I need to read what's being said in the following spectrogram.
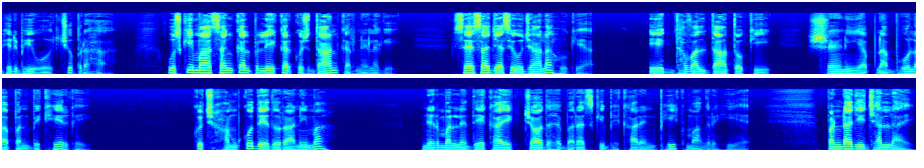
फिर भी वो चुप रहा। उसकी माँ संकल्प लेकर कुछ दान करने लगी। सहसा जैसे उजाला हो गया। एक धवल दांतों की श्रेणी अपना भोलापन बिखेर गई। कुछ हमको दे दो रानी माँ। निर्मल ने देखा एक चौदह बरस की भिखारिन भीख मांग रही है। पंडा जी झल्लाए।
